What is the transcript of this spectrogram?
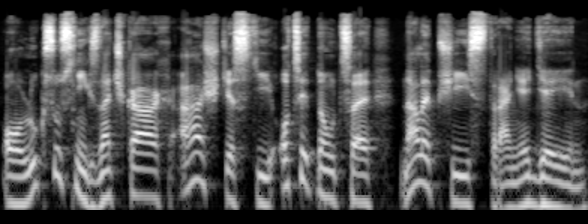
o luxusních značkách a štěstí ocitnout se na lepší straně dějin.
